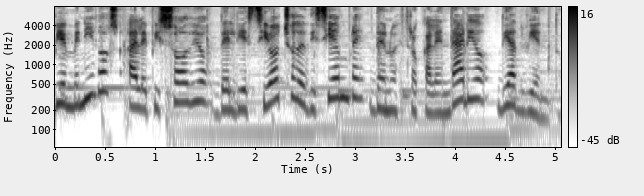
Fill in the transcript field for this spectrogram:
Bienvenidos al episodio del 18 de diciembre de nuestro calendario de Adviento.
